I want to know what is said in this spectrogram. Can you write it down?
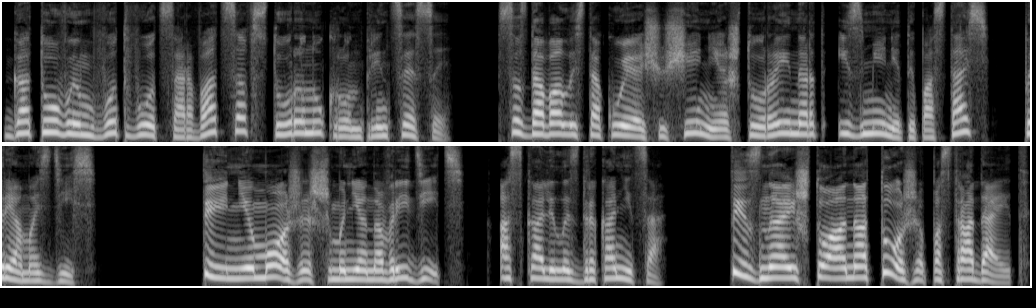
готовым вот-вот сорваться в сторону кронпринцессы. Создавалось такое ощущение, что Рейнард изменит ипостась прямо здесь. «Ты не можешь мне навредить!» — оскалилась драконица. «Ты знаешь, что она тоже пострадает!»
